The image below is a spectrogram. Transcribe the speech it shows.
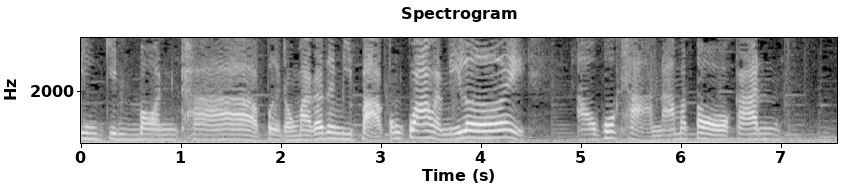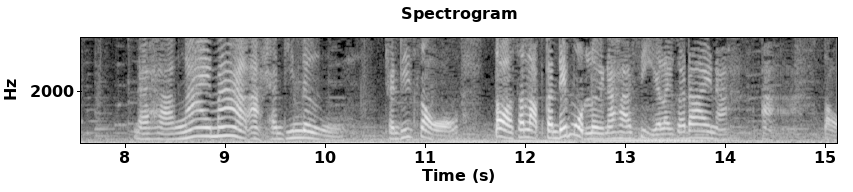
ลิงกินบอลค่ะ เปิดออกมาก็จะมีปากกว้างๆแบบนี้เลย เอาพวกฐานนะมาต่อกันนะคะ ง่ายมากอะชั้นที่หนึ่งชั้นที่สองต่อสลับกันได้หมดเลยนะคะ สีอะไรก็ได้นะอะต่อ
